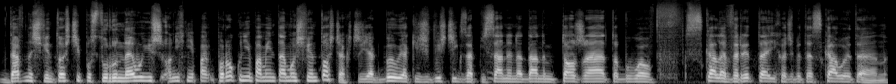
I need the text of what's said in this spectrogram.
dawne świętości po prostu runęły, już o nich nie, po roku nie pamiętamy o świętościach, czyli jak był jakiś wyścig zapisany na danym torze, to było w skale wyryte i choćby te skały ten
